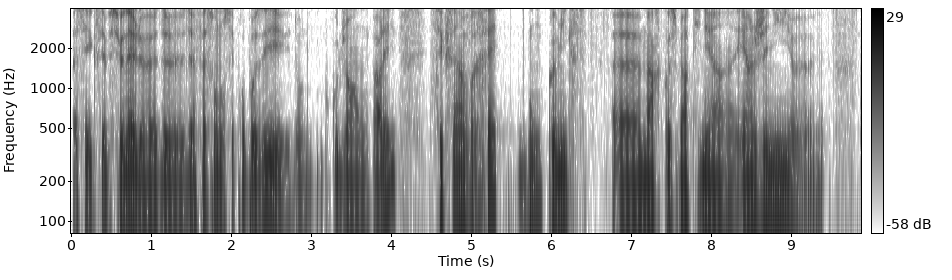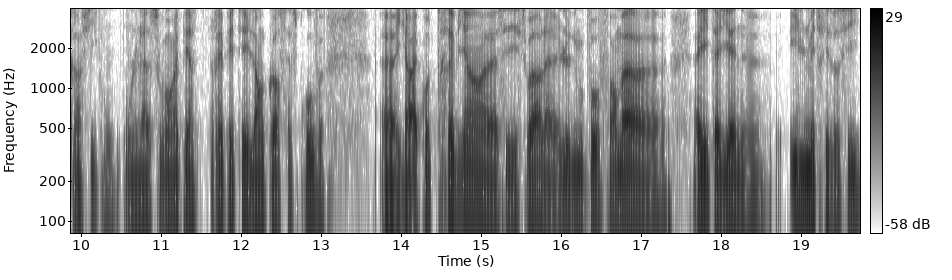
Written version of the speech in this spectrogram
assez exceptionnel euh, de, de la façon dont c'est proposé et dont beaucoup de gens ont parlé, c'est que c'est un vrai bon comics. Marcos Martin est un, génie graphique. On, l'a souvent répé- répété, là encore, ça se prouve. Euh, il raconte très bien euh, ses histoires. Le nouveau format euh, à l'italienne, il le maîtrise aussi.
